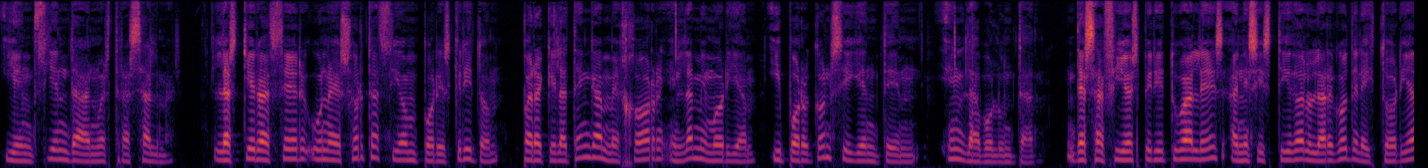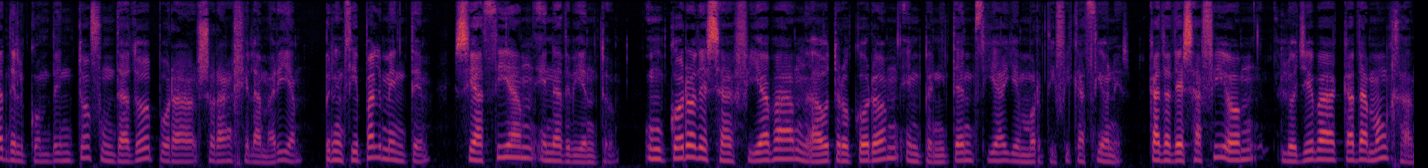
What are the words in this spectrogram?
y encienda nuestras almas. Las quiero hacer una exhortación por escrito para que la tengan mejor en la memoria y por consiguiente en la voluntad. Desafíos espirituales han existido a lo largo de la historia del convento fundado por Sor Ángela María. Principalmente se hacían en Adviento. Un coro desafiaba a otro coro en penitencia y en mortificaciones. Cada desafío lo lleva cada monja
